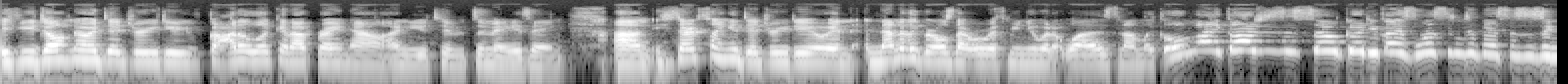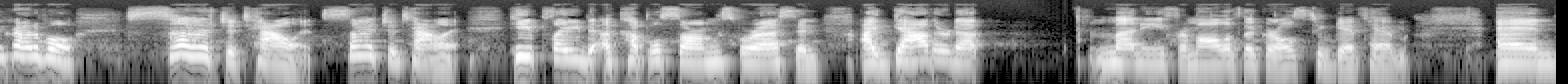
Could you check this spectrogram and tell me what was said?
If you don't know a didgeridoo, you've got to look it up right now on YouTube. It's amazing. Um, he starts playing a didgeridoo, and none of the girls that were with me knew what it was. And I'm like, oh my gosh, this is so good. You guys listen to this. This is incredible. Such a talent, such a talent. He played a couple songs for us, and I gathered up money from all of the girls to give him. And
